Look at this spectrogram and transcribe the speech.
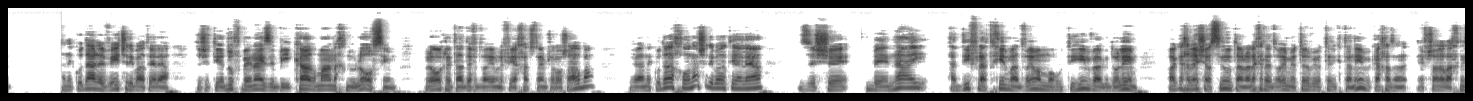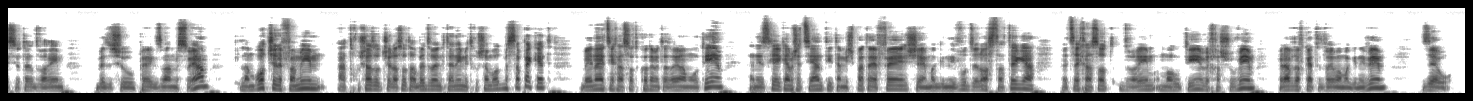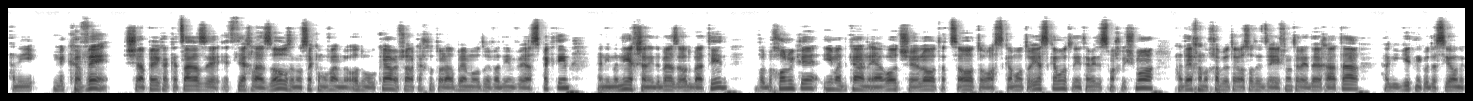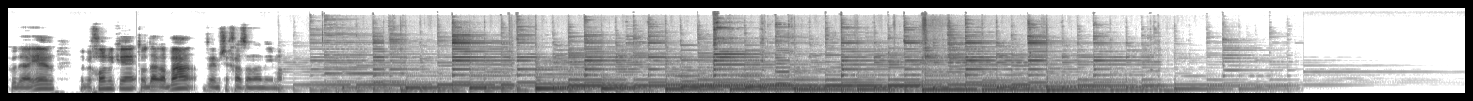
הנקודה הרביעית שדיברתי עליה זה שתעדוף בעיניי זה בעיקר מה אנחנו לא עושים ולא רק לתעדף דברים לפי 1, 2, 3, 4 והנקודה האחרונה שדיברתי עליה זה שבעיניי עדיף להתחיל מהדברים המהותיים והגדולים רק אחרי שעשינו אותם ללכת לדברים יותר ויותר קטנים וככה זה אפשר להכניס יותר דברים באיזשהו פרק זמן מסוים. למרות שלפעמים התחושה הזאת של לעשות הרבה דברים קטנים היא תחושה מאוד מספקת בעיניי צריך לעשות קודם את הדברים המהותיים. אני אזכיר כאן שציינתי את המשפט היפה שמגניבות זה לא אסטרטגיה וצריך לעשות דברים מהותיים וחשובים ולאו דווקא את הדברים המגניבים. זהו אני מקווה שהפרק הקצר הזה הצליח לעזור זה נושא כמובן מאוד מורכב אפשר לקחת אותו להרבה מאוד רבדים ואספקטים אני מניח שאני אדבר על זה עוד בעתיד אבל בכל מקרה אם עד כאן הערות שאלות הצעות או הסכמות או אי הסכמות אני תמיד אשמח לשמוע הדרך הנוחה ביותר לעשות את זה היא לפנות אליי דרך האתר הגיגית.co.il ובכל מקרה תודה רבה והמשך האזנה נעימה.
